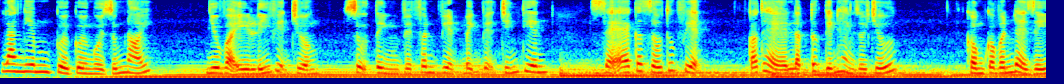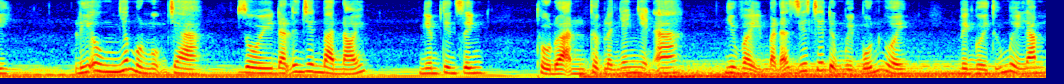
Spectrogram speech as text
La Nghiêm cười cười ngồi xuống nói, "Như vậy Lý viện trưởng, sự tình về phân viện bệnh viện Chính Thiên sẽ cất dấu thuốc viện, có thể lập tức tiến hành rồi chứ?" "Không có vấn đề gì." Lý Ung nhấp một ngụm trà, rồi đặt lên trên bàn nói, "Nghiêm tiên sinh, thủ đoạn thực là nhanh nhẹn a, như vậy mà đã giết chết được 14 người, về người thứ 15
